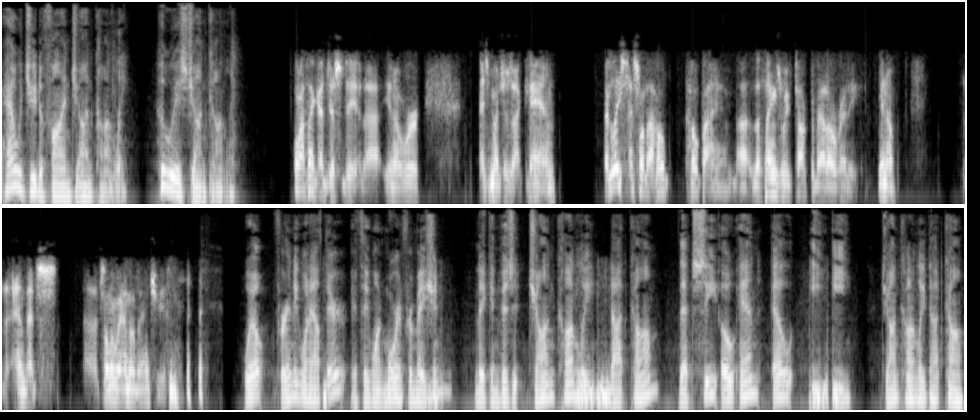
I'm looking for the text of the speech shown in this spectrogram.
How would you define John Conlee? Who is John Conlee? Well, I think I just did. I, you know, we're as much as I can. At least that's what I hope hope I am. Uh, the things we've talked about already, you know, and that's uh, that's the only way I know to answer you. well, for anyone out there, if they want more information, they can visit johnconlee.com. That's C O N L E E, johnconlee.com.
